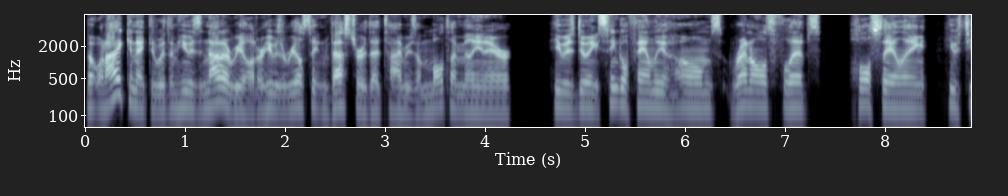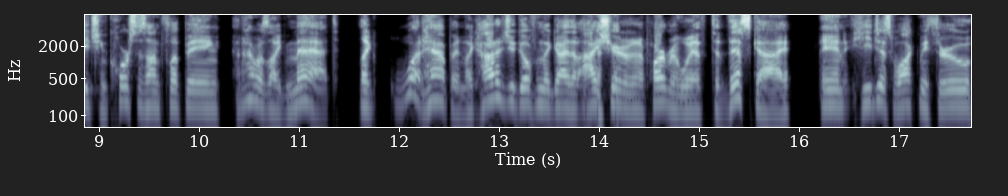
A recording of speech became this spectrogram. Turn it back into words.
But when I connected with him, he was not a realtor. He was a real estate investor at that time. He was a multimillionaire. He was doing single family homes, rentals, flips, wholesaling. He was teaching courses on flipping. And I was like, Matt, like, what happened? Like, how did you go from the guy that I shared an apartment with to this guy? And mm-hmm. he just walked me through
